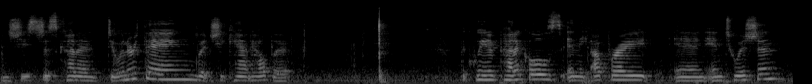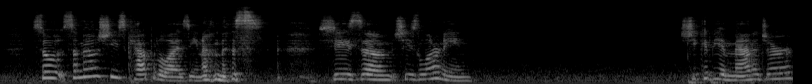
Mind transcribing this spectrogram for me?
And she's just kind of doing her thing, but she can't help it. The Queen of Pentacles in the upright in intuition. So somehow she's capitalizing on this. she's um, she's learning. She could be a manager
